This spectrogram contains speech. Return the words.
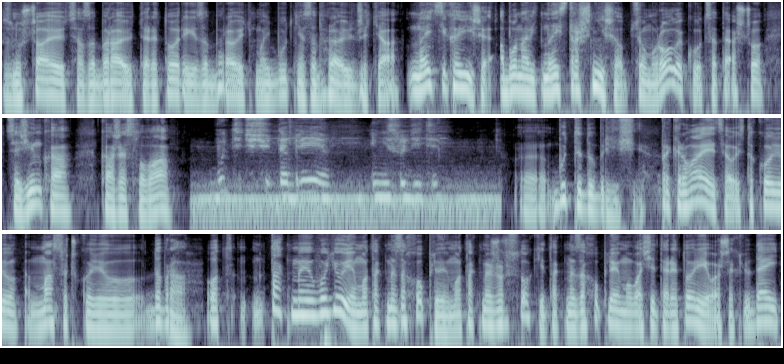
знущаються, забирають території, забирають майбутнє, забирають життя. Найцікавіше або навіть найстрашніше в цьому ролику це те, що ця жінка каже слова. Будьте чуть-чуть добрее і не судите. Е, будьте добріші. Прикривається ось такою масочкою добра. От так ми воюємо, так ми захоплюємо, так ми жорстокі, так ми захоплюємо ваші території, ваших людей,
